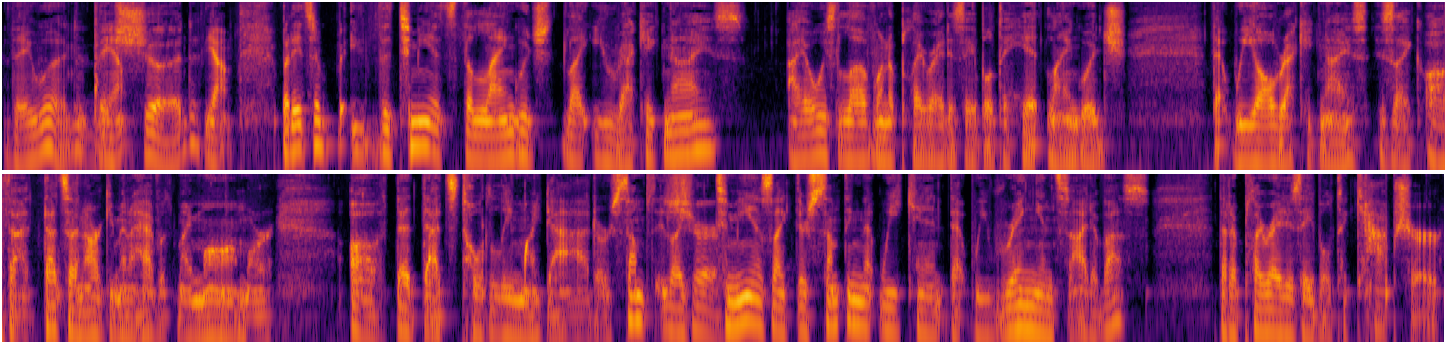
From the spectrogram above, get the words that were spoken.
They would. They yeah. should. Yeah, but it's a. The, to me, it's the language like you recognize. I always love when a playwright is able to hit language that we all recognize. Is like, oh, that that's an argument I had with my mom, or oh, that that's totally my dad, or something. Like Sure. to me, is like there's something that we can that we ring inside of us that a playwright is able to capture.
